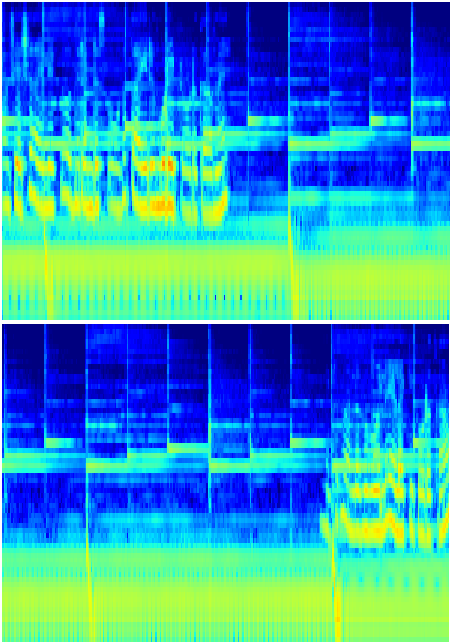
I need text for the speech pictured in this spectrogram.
അതിനുശേഷം അതിലേക്ക് ഒന്ന് രണ്ട് സ്പൂണ് തൈരും കൂടി ഇട്ട് കൊടുക്കാമേ. എന്നിട്ട് നല്ലതുപോലെ ഇളക്കി കൊടുക്കാം.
